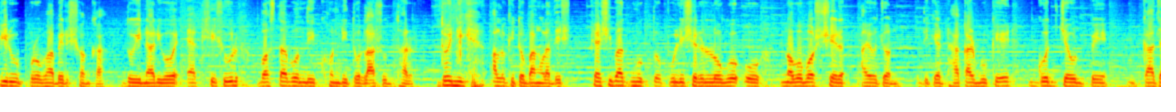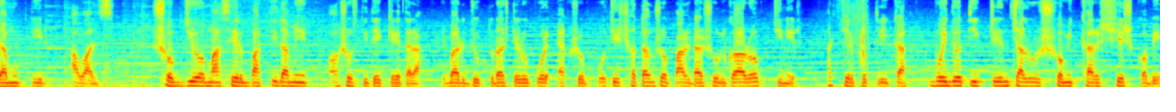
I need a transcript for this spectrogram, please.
বিরূপ প্রভাবের সংখ্যা। দুই নারী ও এক শিশুর বস্তাবন্দি খণ্ডিত লাশ উদ্ধার। দৈনিক আলোকিত বাংলাদেশ, ফ্যাসিবাদ মুক্ত পুলিশের লোগো ও নববর্ষের আয়োজন। এদিকে ঢাকার বুকে গজ্জে উঠবে গাজা মুক্তির আওয়াজ। সবজি ও মাছের বাড়তি দামে অস্বস্তিতে ক্রেতারা। এবার যুক্তরাষ্ট্রের উপর একশো পঁচিশ শতাংশ পাল্টা শুল্ক আরোপ চীনের। আজকের পত্রিকা, বৈদ্যুতিক ট্রেন চালুর সমীক্ষার শেষ কবে?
